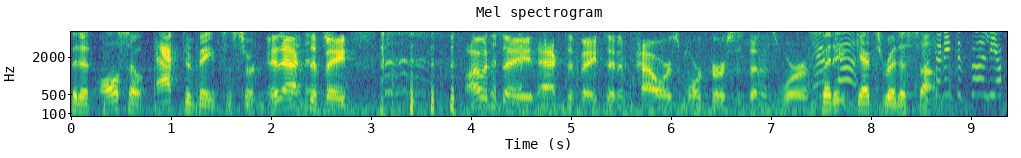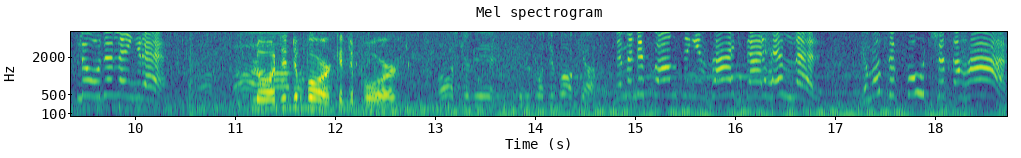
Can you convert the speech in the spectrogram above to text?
but it also activates a certain It percentage. activates. I would say it activates and empowers more curses than it's worth. But it gets rid of Jag some. kan inte följa floden längre. Lord of the Bork and the Bork. Var ska vi, ska vi gå tillbaka? Nej men det fanns ingen väg där heller. Jag måste fortsätta här.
